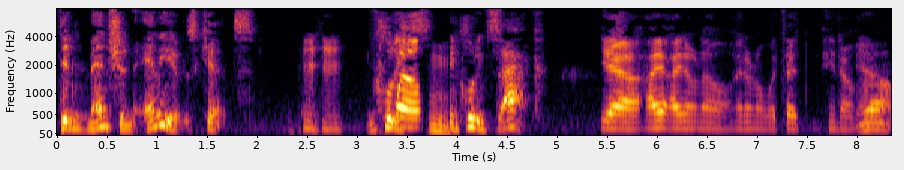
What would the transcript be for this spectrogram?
didn't mention any of his kids, mhm. including Well- including Zach. yeah, I I don't know. I don't know what that you know. Yeah.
